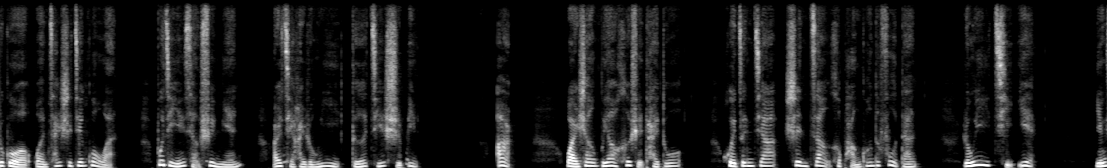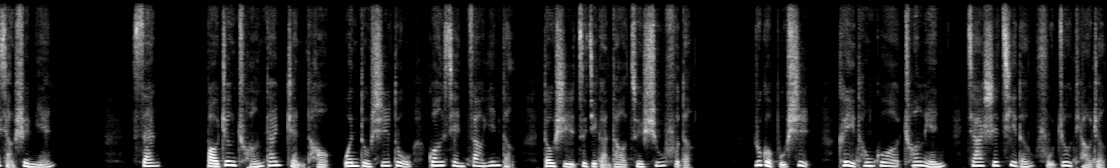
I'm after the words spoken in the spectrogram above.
如果晚餐时间过晚，不仅影响睡眠，而且还容易得结石病。二，晚上不要喝水太多，会增加肾脏和膀胱的负担，容易起夜，影响睡眠。三，保证床单、枕头温度、湿度、光线、噪音等都是自己感到最舒服的。如果不是，可以通过窗帘、加湿器等辅助调整。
